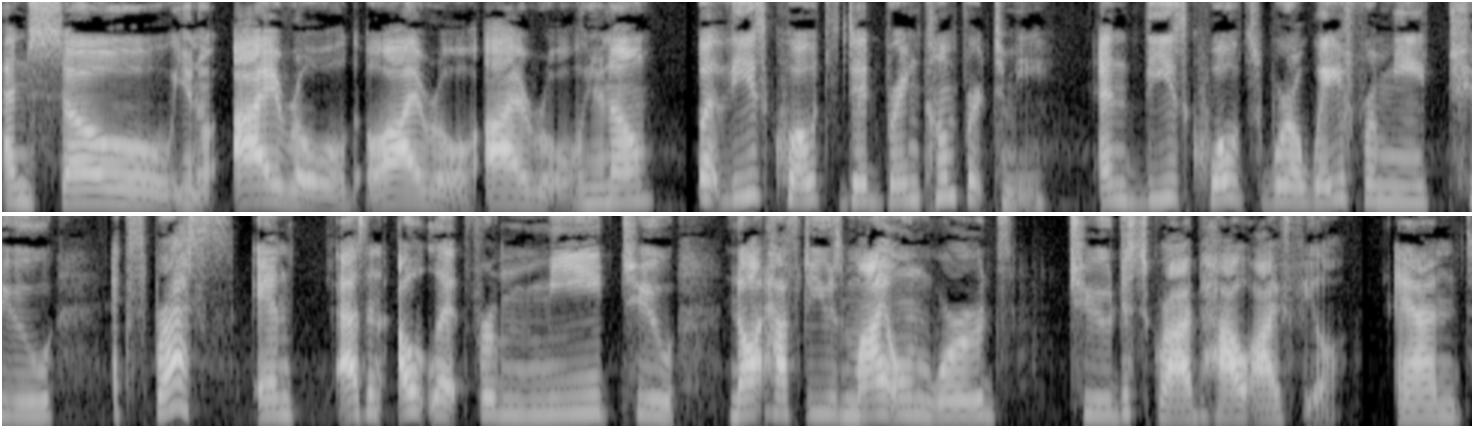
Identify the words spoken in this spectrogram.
and so, you know, I rolled, oh, I roll, I roll, you know? But these quotes did bring comfort to me. And these quotes were a way for me to express and as an outlet for me to not have to use my own words to describe how I feel. And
